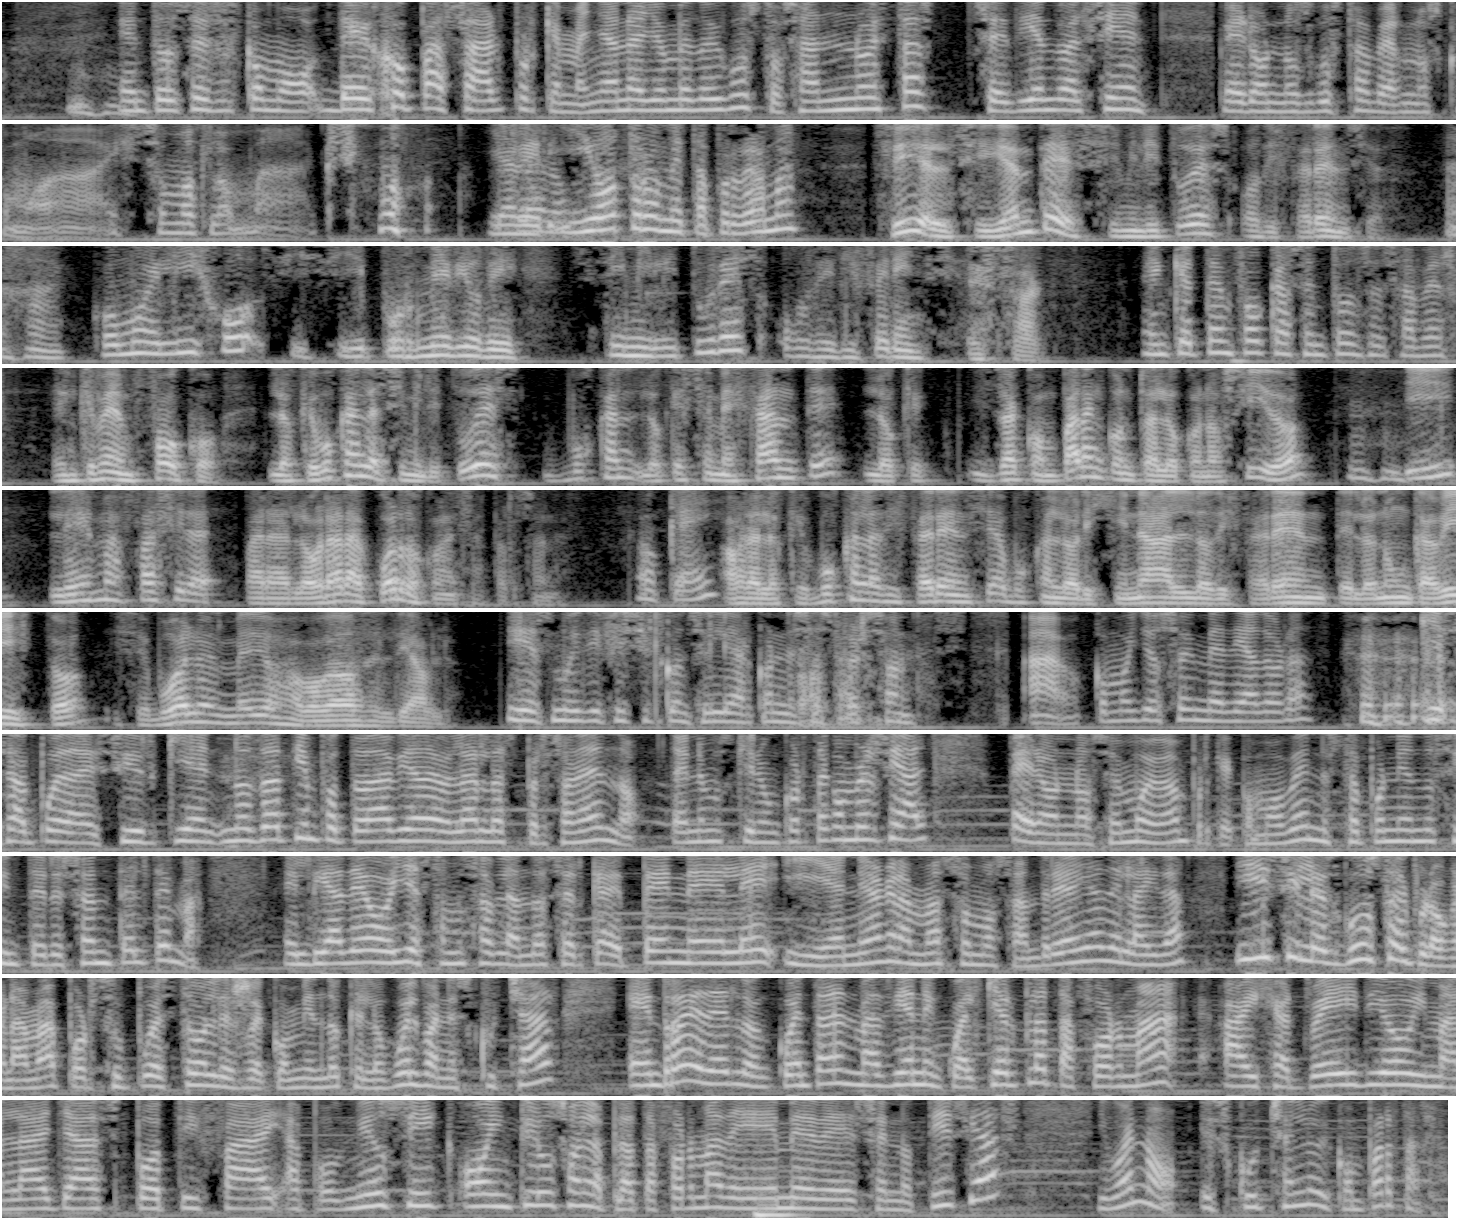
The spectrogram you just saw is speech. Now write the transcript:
Entonces es como, dejo pasar porque mañana yo me doy gusto. O sea, no estás cediendo al 100, pero nos gusta vernos como, ay, somos lo máximo. Y a ver. ¿y otro metaprograma? Sí, el siguiente es similitudes o diferencias. Ajá. ¿Cómo elijo si, si por medio de similitudes o de diferencias? Exacto. ¿En qué te enfocas entonces? A ver. ¿En qué me enfoco? Los que buscan las similitudes buscan lo que es semejante, lo que ya comparan contra lo conocido y les es más fácil a- para lograr acuerdos con esas personas. Ok. Ahora, los que buscan las diferencias buscan lo original, lo diferente, lo nunca visto y se vuelven medios abogados del diablo. Y es muy difícil conciliar con esas personas. Ah, como yo soy mediadora, quizá pueda decir quién. ¿Nos da tiempo todavía de hablar las personas? No, tenemos que ir a un corte comercial, pero no se muevan porque como ven está poniéndose interesante el tema. El día de hoy estamos hablando acerca de PNL y Enneagrama. Somos Andrea y Adelaida. Y si les gusta el programa, por supuesto, les recomiendo que lo vuelvan a escuchar. En redes lo encuentran más bien en cualquier plataforma, iHeartRadio, Himalaya, Spotify, Apple Music o incluso en la plataforma de MBS Noticias. Y bueno, escúchenlo y compártanlo.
